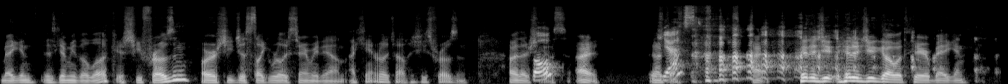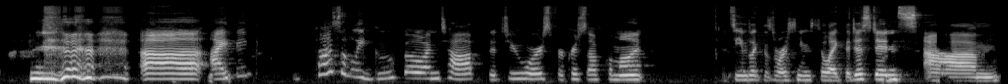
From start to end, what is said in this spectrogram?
Megan is giving me the look. Is she frozen or is she just like really staring me down? I can't really tell. She's frozen. Oh, there Both? she is. All right. Okay. Yes. All right. Who did you Who did you go with here, Megan? uh, I think possibly Gufo on top, the two horse for Christophe Clement. It seems like this horse seems to like the distance. Um,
